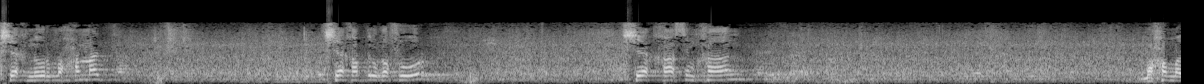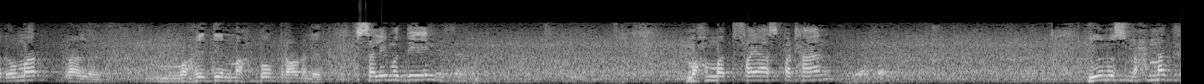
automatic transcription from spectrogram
شیخ نور محمد، شیخ عبد الغفور شیخ قاسم خان، محمد عمر محی الدین محبوب راؤنڈ سلیم الدین، محمد فیاض پٹھان، یونس محمد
